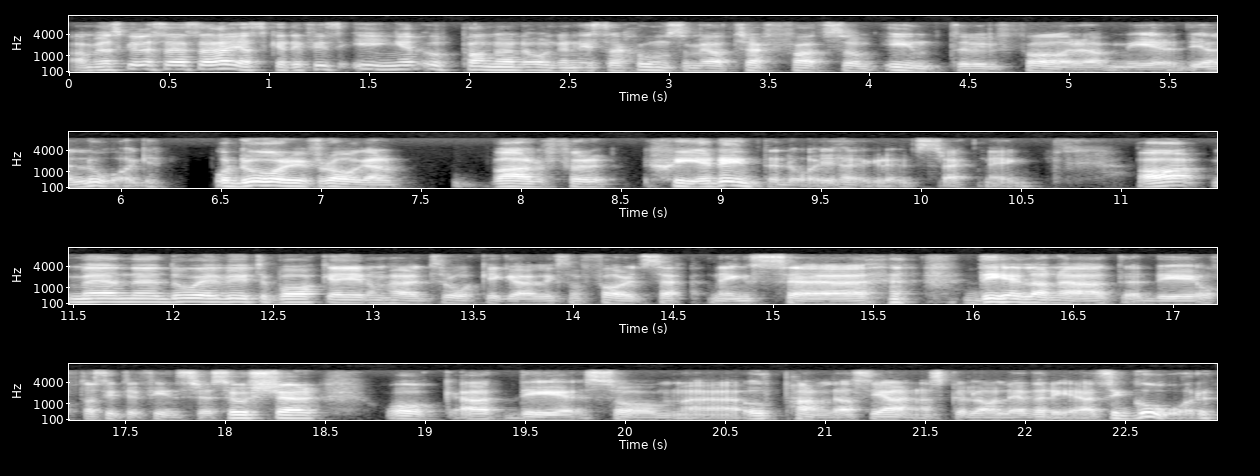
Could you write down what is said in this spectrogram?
Ja, men jag skulle säga så här Jessica, det finns ingen upphandlande organisation som jag har träffat som inte vill föra mer dialog. Och då är ju frågan, varför sker det inte då i högre utsträckning? Ja, men eh, då är vi tillbaka i de här tråkiga liksom förutsättningsdelarna, eh, att det oftast inte finns resurser och att det som eh, upphandlas gärna skulle ha levererats igår.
